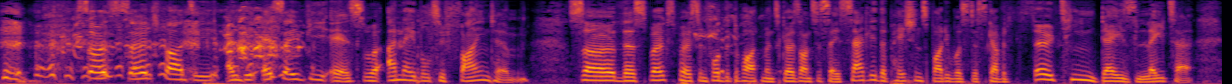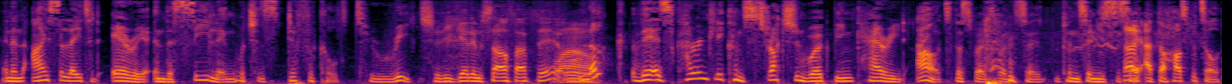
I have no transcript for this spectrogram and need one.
so a search party and the SAPS were unable to find him. So the spokesperson for the department goes on to say, sadly, the patient's body was discovered 13 days later in an isolated area in the ceiling, which is difficult to reach. Did he get himself up there? or- Look, there's currently construction work being carried out, the spokesperson continues to say, at the hospital,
